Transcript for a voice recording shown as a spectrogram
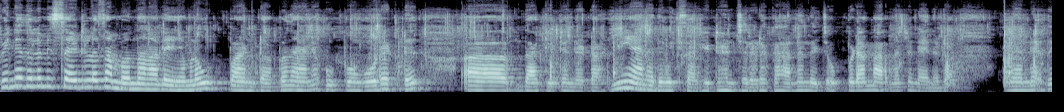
പിന്നെ ഇതിൽ മിസ്സായിട്ടുള്ള സംഭവം എന്ന് പറഞ്ഞാലേ നമ്മളെ ഉപ്പാണ് കേട്ടോ അപ്പോൾ ഞാൻ ഉപ്പും കൂടെ ഇട്ട് ഇതാക്കിയിട്ടുണ്ട് കേട്ടോ ഇനി ഞാനത് മിക്സ് ആക്കിയിട്ട് കേട്ടോ കാരണം എന്താ വെച്ചാൽ ഉപ്പിടാൻ മറന്നിട്ടുണ്ടായിരുന്നു കേട്ടോ ഞാൻ അത്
